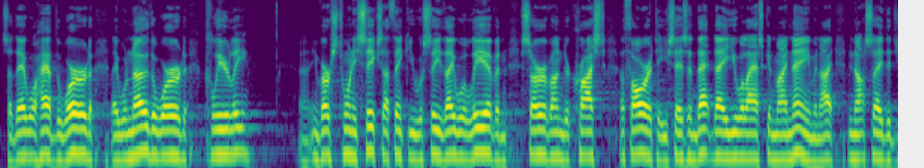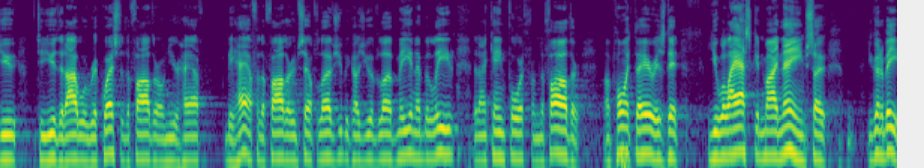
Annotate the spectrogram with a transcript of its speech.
So they will have the word, they will know the word clearly. Uh, in verse 26, I think you will see they will live and serve under Christ's authority. He says, In that day you will ask in my name, and I do not say that you, to you that I will request of the Father on your behalf, behalf, for the Father himself loves you because you have loved me and have believed that I came forth from the Father. My point there is that you will ask in my name. So you're going to be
